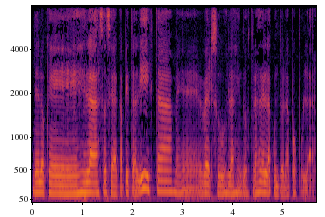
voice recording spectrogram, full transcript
de lo que es la sociedad capitalista versus las industrias de la cultura popular.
